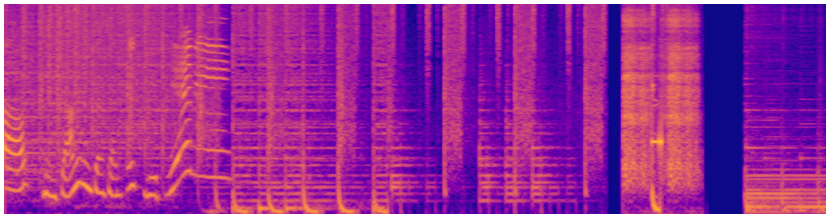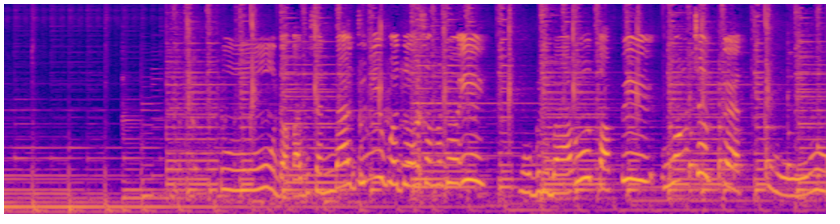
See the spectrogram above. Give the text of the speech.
Stop bincang-bincang cantik with Yeni. Kehabisan baju nih buat jalan sama doi. Mau beli baru tapi uang ceket. Uh.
